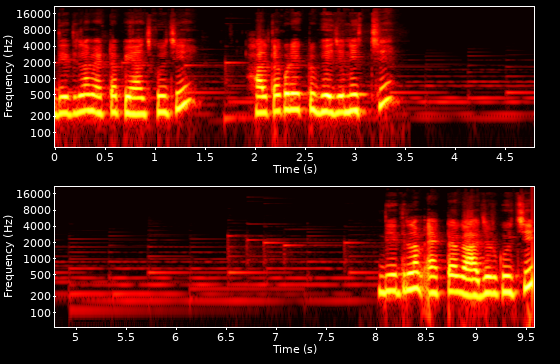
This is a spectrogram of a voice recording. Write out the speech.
দিয়ে দিলাম একটা পেঁয়াজ কুচি। হালকা করে একটু ভেজে নিচ্ছি। দিয়ে দিলাম একটা গাজর কুচি।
